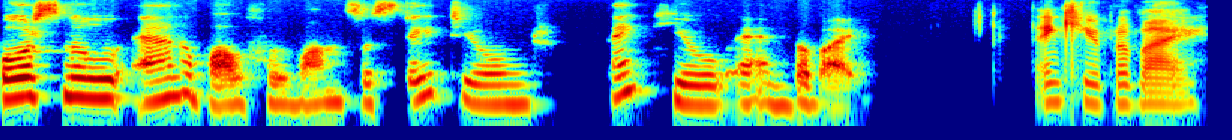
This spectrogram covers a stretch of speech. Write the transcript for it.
personal and a powerful one, so stay tuned. Thank you and bye bye. Thank you. Bye bye.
